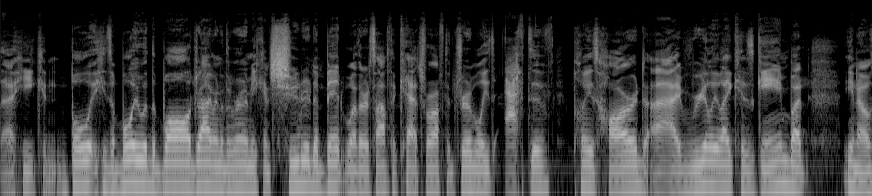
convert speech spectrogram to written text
uh, he can bully. He's a bully with the ball, driving to the rim. He can shoot it a bit, whether it's off the catch or off the dribble. He's active, plays hard. I really like his game, but you know,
